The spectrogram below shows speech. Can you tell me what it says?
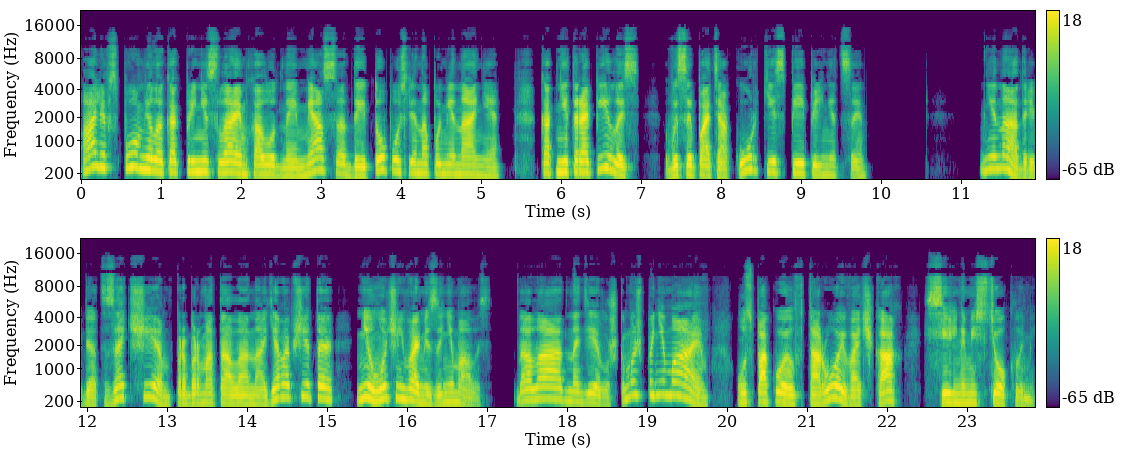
Аля вспомнила, как принесла им холодное мясо, да и то после напоминания, как не торопилась высыпать окурки из пепельницы. «Не надо, ребят, зачем?» — пробормотала она. «Я вообще-то не очень вами занималась». «Да ладно, девушка, мы ж понимаем», — успокоил второй в очках с сильными стеклами.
